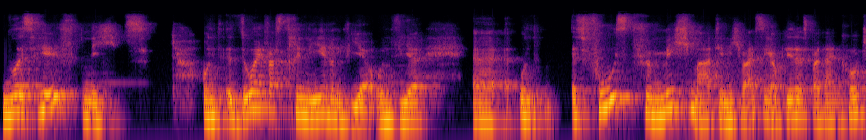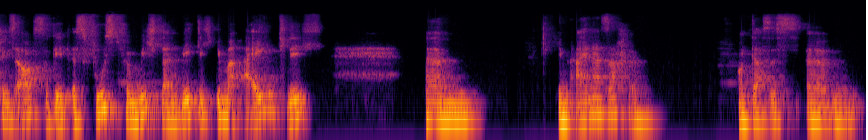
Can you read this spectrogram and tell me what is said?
Nur es hilft nichts. Und so etwas trainieren wir und wir äh, und es fußt für mich, Martin, ich weiß nicht, ob dir das bei deinen Coachings auch so geht, es fußt für mich dann wirklich immer eigentlich ähm, in einer Sache. Und das ist ähm,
